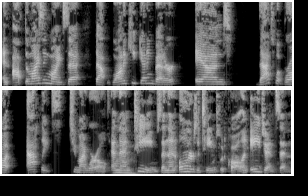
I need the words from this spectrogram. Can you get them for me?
an optimizing mindset that want to keep getting better. And that's what brought athletes to my world and mm. then teams and then owners of teams would call and agents and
